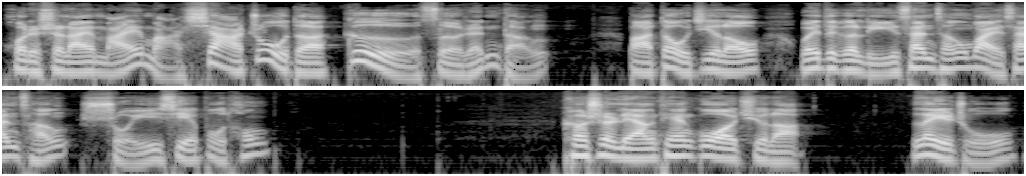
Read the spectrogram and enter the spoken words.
或者是来买马下注的各色人等，把斗鸡楼围得个里三层外三层，水泄不通。可是两天过去了，擂主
